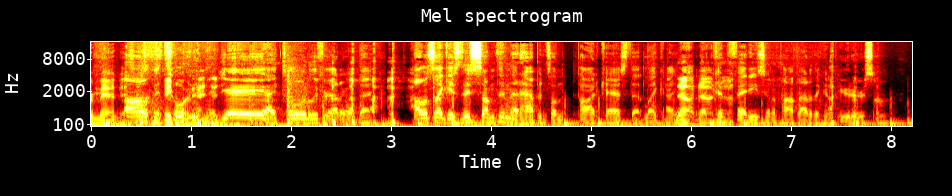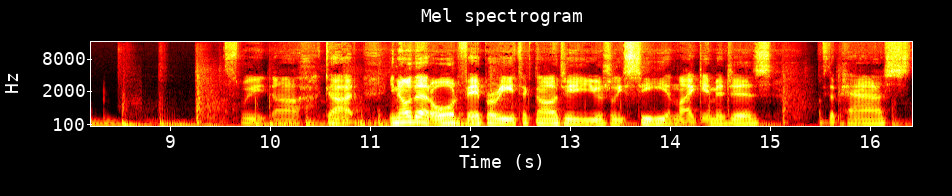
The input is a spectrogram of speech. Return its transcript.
It's Madness. Oh, the Vapor tournament. Madness. Yeah, yeah, yeah. I totally forgot about that. I was like, is this something that happens on the podcast that like I, No, no, no. confetti's gonna pop out of the computer or something? Sweet. Uh, God, you know that old vapory technology you usually see in like images of the past,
